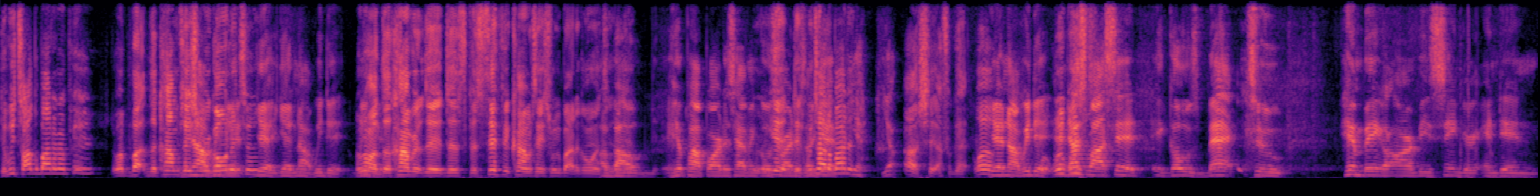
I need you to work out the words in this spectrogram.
Did we talk about it up here? About the conversation Nah, we're going did. into? Yeah, yeah, no, we did. We No, did. the, conver- the the specific conversation we about to go into about hip hop artists having Yeah, ghostwriters. did we and- talk yeah, about it? Yeah, yep. Oh shit, I forgot. Well, Yeah, no, we did. we- and that's we- why I said it goes back to him being an R and B singer and then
